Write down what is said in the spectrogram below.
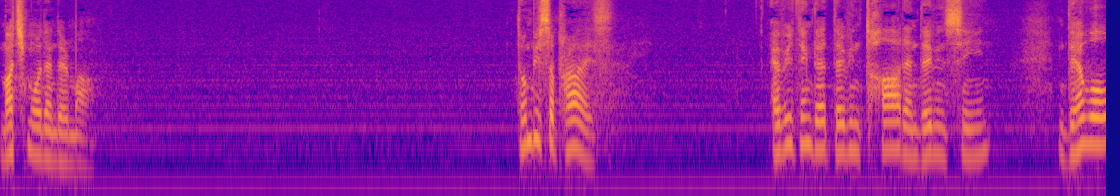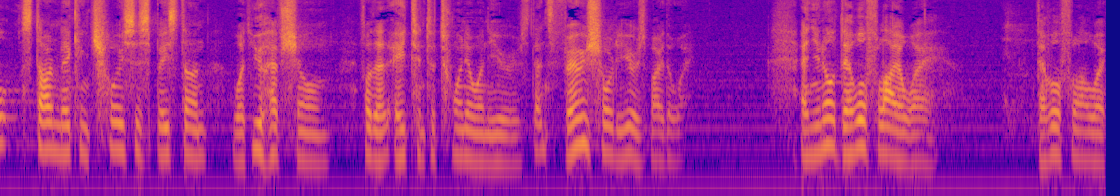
much more than their mom. Don't be surprised. Everything that they've been taught and they've been seen, they will start making choices based on what you have shown for that 18 to 21 years. That's very short years, by the way. And you know, they will fly away. They will fly away.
